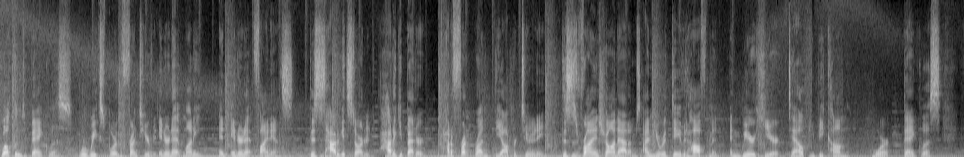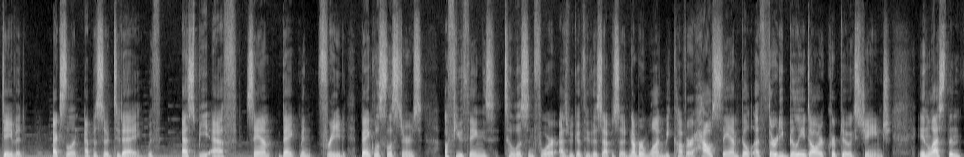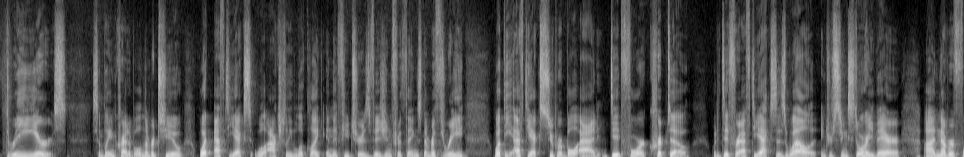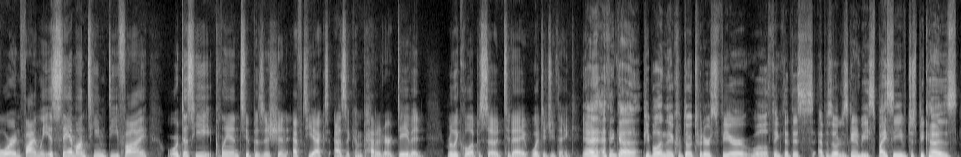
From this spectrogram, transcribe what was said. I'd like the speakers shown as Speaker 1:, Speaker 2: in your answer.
Speaker 1: Welcome to Bankless, where we explore the frontier of internet money and internet finance. This is how to get started, how to get better, how to front run the opportunity. This is Ryan Sean Adams. I'm here with David Hoffman, and we're here to help you become more bankless. David, excellent episode today with SBF, Sam Bankman Fried. Bankless listeners, a few things to listen for as we go through this episode. Number one, we cover how Sam built a $30 billion crypto exchange in less than three years. Simply incredible. Number two, what FTX will actually look like in the future is vision for things. Number three, what the FTX Super Bowl ad did for crypto, what it did for FTX as well. Interesting story there. Uh, number four, and finally, is Sam on Team DeFi or does he plan to position FTX as a competitor? David, really cool episode today. What did you think?
Speaker 2: Yeah, I think uh, people in the crypto Twitter sphere will think that this episode is going to be spicy just because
